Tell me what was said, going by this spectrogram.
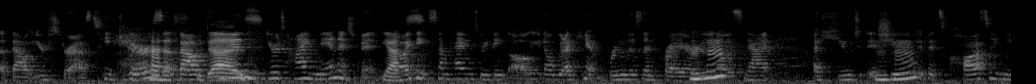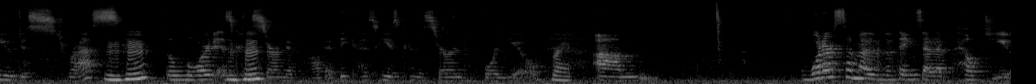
about your stress. He cares yes, about he even your time management. You know, I think sometimes we think, oh, you know, I can't bring this in prayer. Mm-hmm. You know, it's not a huge issue. Mm-hmm. If it's causing you distress, mm-hmm. the Lord is mm-hmm. concerned about it because He is concerned for you. Right. Um, what are some of the things that have helped you?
